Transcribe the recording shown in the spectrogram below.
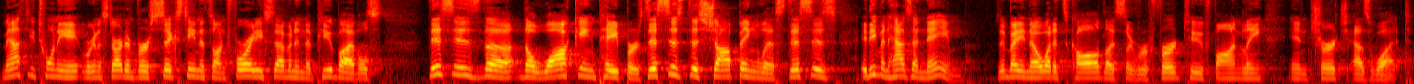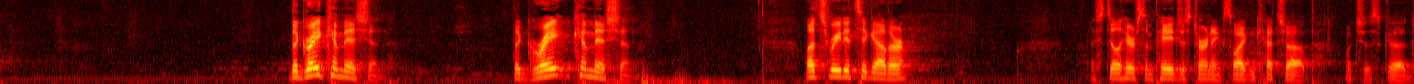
Matthew 28, we're going to start in verse 16. It's on 487 in the Pew Bibles. This is the, the walking papers. This is the shopping list. This is, it even has a name. Does anybody know what it's called? It's like referred to fondly in church as what? The Great Commission. The Great Commission. Let's read it together. I still hear some pages turning so I can catch up, which is good.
